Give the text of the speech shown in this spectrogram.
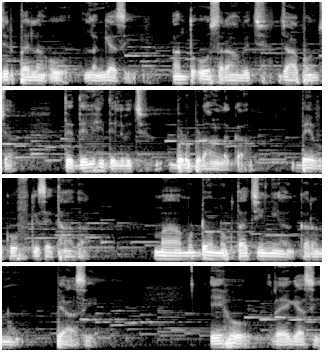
ਚਿਰ ਪਹਿਲਾਂ ਉਹ ਲੰਘਿਆ ਸੀ। ਅੰਤ ਉਹ ਸਰਾਂ ਵਿੱਚ ਜਾ ਪਹੁੰਚਿਆ ਤੇ ਦਿਲ ਹੀ ਦਿਲ ਵਿੱਚ ਬੁੜਬੁੜਾਉਣ ਲੱਗਾ। ਬੇਵਕੂਫ ਕਿਸੇ ਥਾਂ ਦਾ। ਮਾਂ ਮੁੱਢੋਂ ਨੁਕਤਾ ਚੀਨੀਆਂ ਕਰਨ ਨੂੰ ਪਿਆ ਸੀ। ਇਹੋ ਰਹਿ ਗਿਆ ਸੀ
